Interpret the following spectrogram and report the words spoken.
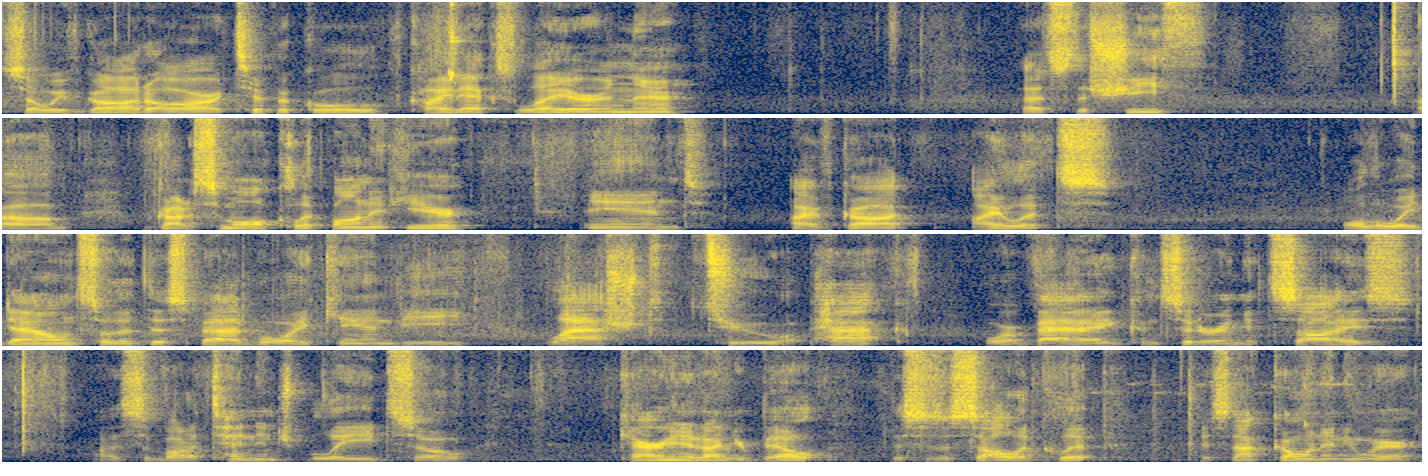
So we've got our typical Kydex layer in there. That's the sheath. Um, we've got a small clip on it here and I've got eyelets all the way down so that this bad boy can be lashed to a pack or a bag considering its size. Uh, it's about a 10 inch blade so carrying it on your belt this is a solid clip it's not going anywhere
